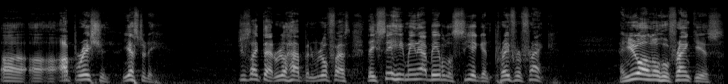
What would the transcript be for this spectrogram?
uh, uh, operation yesterday. Just like that, real happened, real fast. They say he may not be able to see again. Pray for Frank. And you all know who Frank is.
